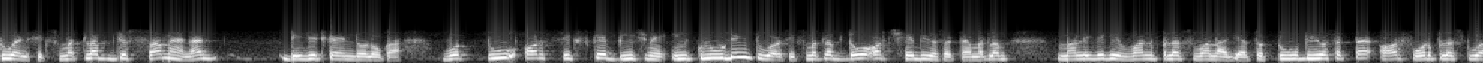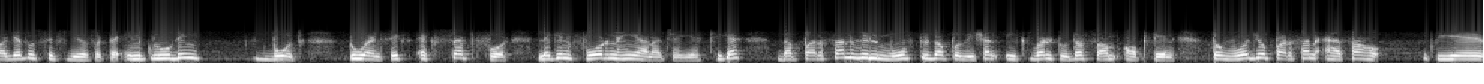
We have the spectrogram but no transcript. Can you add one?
two and six मतलब जो सम है ना डिजिट का इन दोनों का वो टू और सिक्स के बीच में इंक्लूडिंग टू और सिक्स मतलब दो और छह भी हो सकता है। मतलब मान लीजिए कि वन प्लस वन आ गया तो टू भी हो सकता है और फोर प्लस टू आ गया तो सिक्स भी हो सकता है including both two and six except four लेकिन फोर नहीं आना चाहिए, ठीक है? The person will move to the position equal to the sum of ten तो वो जो पर्सन ऐसा हो, ये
